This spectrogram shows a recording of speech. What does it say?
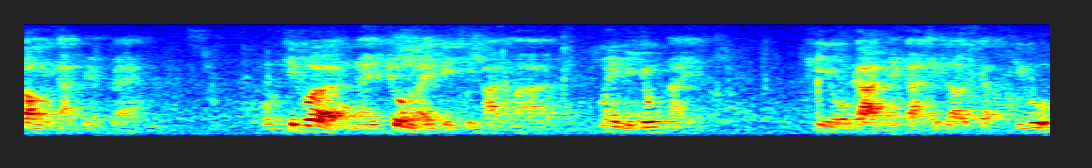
ต้องมีการเปลี่ยนแปลง ผมคิดว่าในช่วงหลายปีที่ผ่านมาไม่มียุคไหน ที่โอกาสในการที่เราจะปฏิรูป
